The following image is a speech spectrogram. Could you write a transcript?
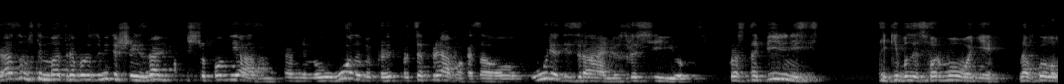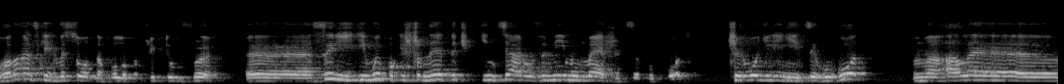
Разом з тим, треба розуміти, що Ізраїль поки що пов'язаний певними угодами. Про це прямо казав уряд Ізраїлю з Росією про стабільність, які були сформовані навколо голландських висот, навколо конфлікту в е, Сирії. І ми поки що не до кінця розуміємо межі цих угод, червоні лінії цих угод. Але е,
